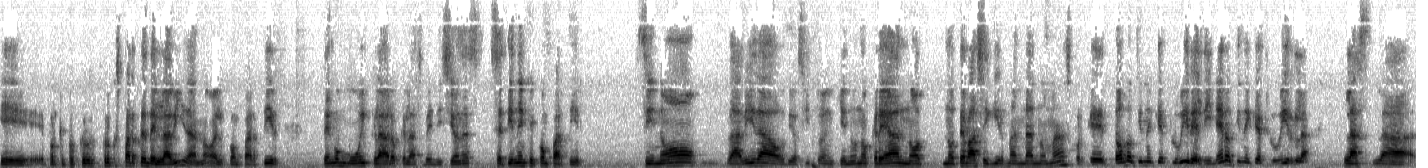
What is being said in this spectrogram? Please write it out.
eh, porque, porque creo, creo, que es parte de la vida, ¿no? El compartir. Tengo muy claro que las bendiciones se tienen que compartir. Si no, la vida o Diosito en quien uno crea no, no te va a seguir mandando más, porque todo tiene que fluir, el dinero tiene que fluir, la, las, la,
